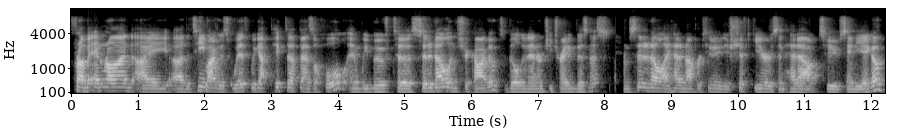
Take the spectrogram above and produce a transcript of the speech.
from Enron, I uh, the team I was with, we got picked up as a whole, and we moved to Citadel in Chicago to build an energy trading business. From Citadel, I had an opportunity to shift gears and head out to San Diego.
